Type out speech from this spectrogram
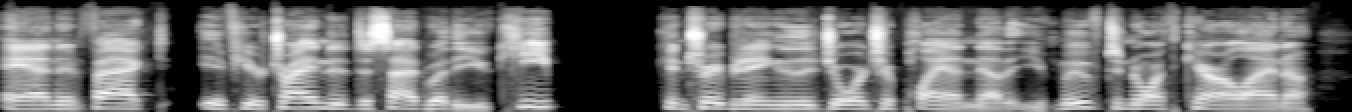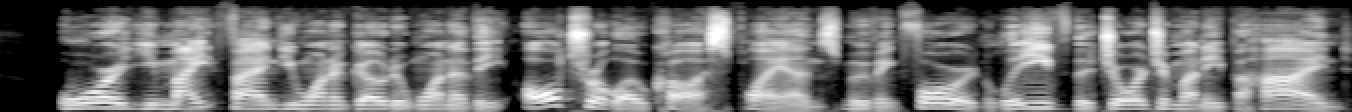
And in fact, if you're trying to decide whether you keep contributing to the Georgia plan now that you've moved to North Carolina, or you might find you want to go to one of the ultra low cost plans moving forward, leave the Georgia money behind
